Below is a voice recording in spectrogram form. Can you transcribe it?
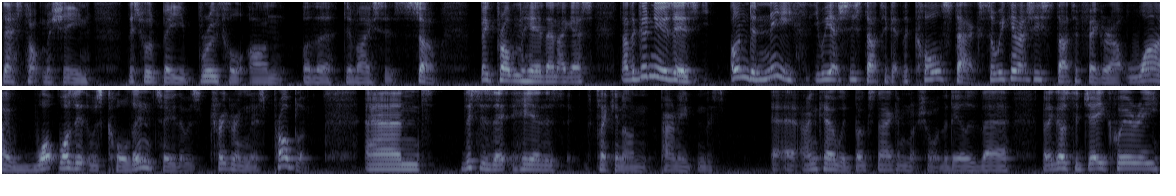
desktop machine. This would be brutal on other devices. So, big problem here then, I guess. Now, the good news is underneath, we actually start to get the call stacks. So we can actually start to figure out why. What was it that was called into that was triggering this problem? And this is it here. There's clicking on apparently this uh, anchor with Bugsnag. I'm not sure what the deal is there. But it goes to jQuery,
